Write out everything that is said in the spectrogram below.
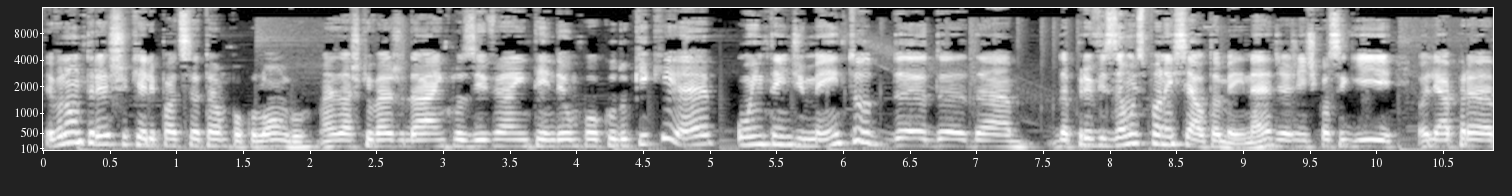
Eu vou num trecho que ele pode ser até um pouco longo, mas acho que vai ajudar, inclusive, a entender um pouco do que, que é o entendimento da, da, da, da previsão exponencial também, né? De a gente conseguir olhar para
